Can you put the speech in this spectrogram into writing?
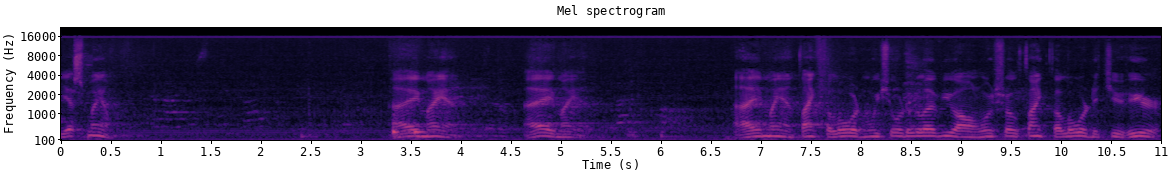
Yes, ma'am. Amen. Amen. Amen. Thank the Lord, and we sure do love you all, and we so thank the Lord that you're here.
